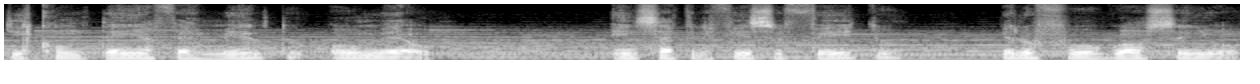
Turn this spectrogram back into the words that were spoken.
que contenha fermento ou mel, em sacrifício feito pelo fogo ao Senhor.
